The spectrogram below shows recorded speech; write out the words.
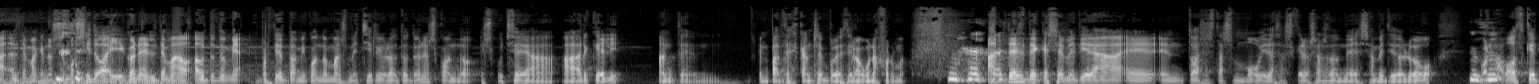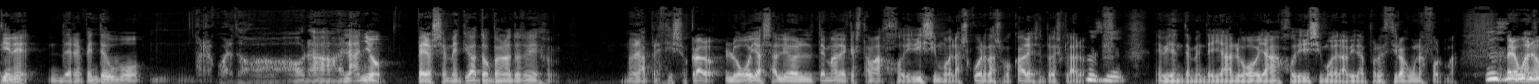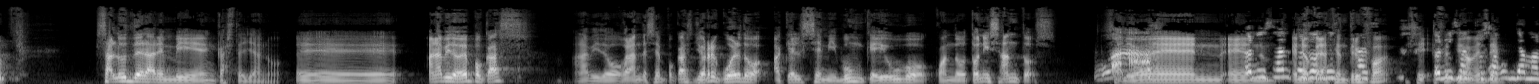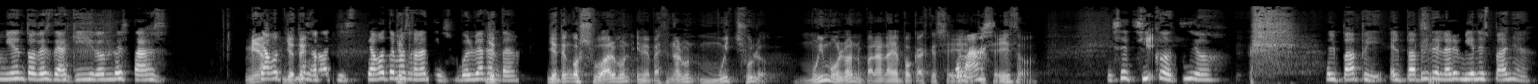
Al tema, que nos hemos ido ahí con el tema autotune. Mira, por cierto, a mí cuando más me chirrió el autotune es cuando escuché a, a R. Kelly, antes, en paz descanse, por decirlo de alguna forma, antes de que se metiera en, en todas estas movidas asquerosas donde se ha metido luego, por la voz que tiene, de repente hubo, no recuerdo ahora el año, pero se metió a tope en el autotune y dije, no era preciso. Claro, luego ya salió el tema de que estaba jodidísimo de las cuerdas vocales, entonces claro, evidentemente ya luego ya jodidísimo de la vida, por decirlo de alguna forma. Pero bueno, salud del R&B en castellano. Eh, han habido épocas, han habido grandes épocas. Yo recuerdo aquel semiboom que hubo cuando Tony Santos salió en, en, Tony Santos, en ¿dónde Operación? Triunfo. Sí, Tony Santos, efectivamente. hago un llamamiento desde aquí. ¿Dónde estás? te Mira, hago te- temas gratis. Te hago temas yo- gratis. Vuelve a cantar. yo tengo su álbum y me parece un álbum muy chulo, muy molón para la época que se, se hizo. Ese chico, tío. El papi, el papi del R&B en España.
